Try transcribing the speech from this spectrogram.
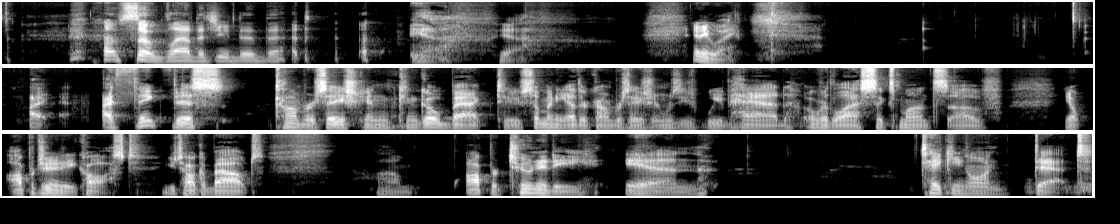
I'm so glad that you did that. yeah, yeah. Anyway, I I think this conversation can go back to so many other conversations we've had over the last six months of you know opportunity cost. You talk about um, opportunity in taking on debt.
